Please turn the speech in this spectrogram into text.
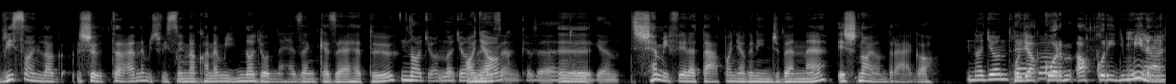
viszonylag, sőt, talán nem is viszonylag, hanem így nagyon nehezen kezelhető. Nagyon-nagyon nehezen kezelhető, igen. Semmiféle tápanyag nincs benne, és nagyon drága. Nagyon drága. Hogy akkor, akkor így minek? Igen,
